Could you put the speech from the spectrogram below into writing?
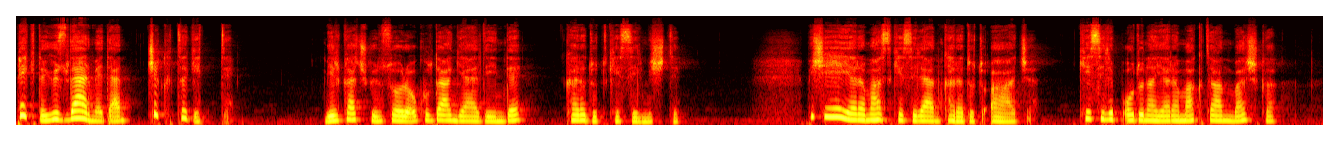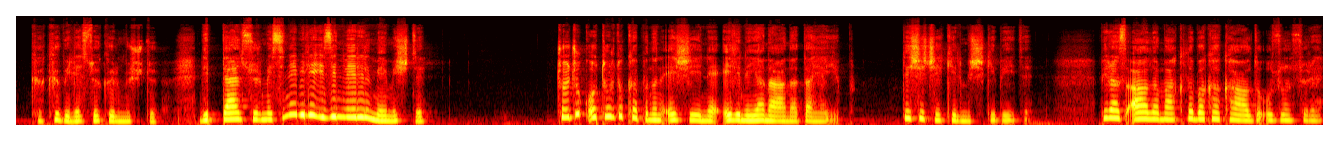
pek de yüz vermeden çıktı gitti. Birkaç gün sonra okuldan geldiğinde Karadut kesilmişti. Bir şeye yaramaz kesilen karadut ağacı. Kesilip oduna yaramaktan başka. Kökü bile sökülmüştü. Dipten sürmesine bile izin verilmemişti. Çocuk oturdu kapının eşiğine elini yanağına dayayıp. Dişi çekilmiş gibiydi. Biraz ağlamaklı baka kaldı uzun süre.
